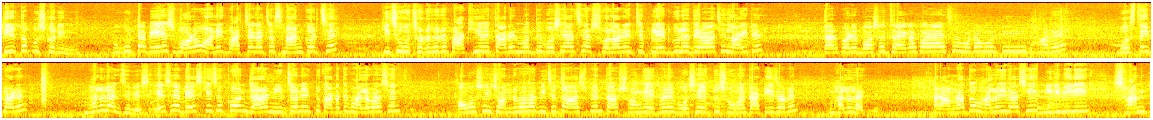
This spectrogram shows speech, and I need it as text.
তীর্থ পুষ্করিণী। পুকুরটা বেশ বড়, অনেক বাচ্চা কাচ্চা স্নান করছে। কিছু ছোট ছোট পাখি ওই তারের মধ্যে বসে আছে আর সোলারের যে প্লেটগুলো দেওয়া আছে লাইটের, তারপরে বসার জায়গা করা আছে মোটামুটি ধারে, বসতেই পারেন। ভালো লাগছে বেশ। এসে বেশ কিছুক্ষণ যারা নির্জনে একটু কাটাতে ভালোবাসেন, অবশ্যই চন্দ্রভাগা বিচে তো আসবেন, তার সঙ্গে এখানে বসে একটু সময় কাটিয়ে যাবেন। ভালো লাগবে। আর আমরা তো ভালোই বাসি, নিরিবিলি, শান্ত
